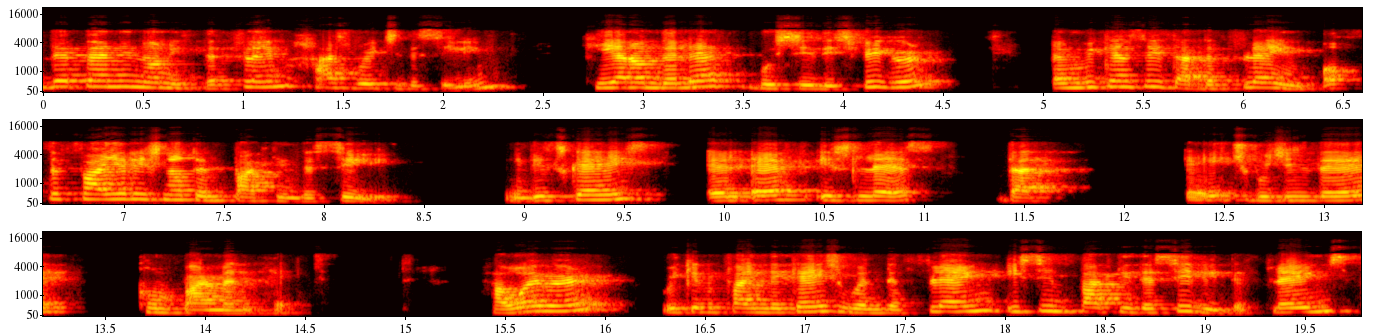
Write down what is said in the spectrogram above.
depending on if the flame has reached the ceiling. Here on the left, we see this figure, and we can see that the flame of the fire is not impacting the ceiling. In this case, LF is less than H, which is the compartment height. However, we can find the case when the flame is impacting the ceiling. The flames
